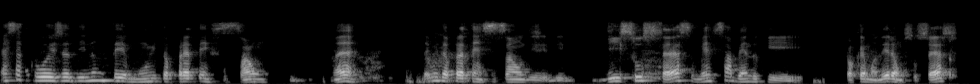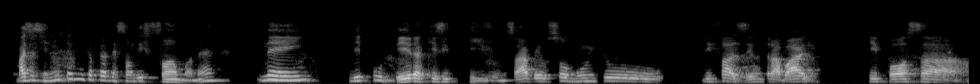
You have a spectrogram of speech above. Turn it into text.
essa coisa de não ter muita pretensão, né? Ter muita pretensão de, de, de sucesso, mesmo sabendo que, de qualquer maneira, é um sucesso, mas assim, não ter muita pretensão de fama, né? Nem de poder aquisitivo, sabe? Eu sou muito de fazer um trabalho que possa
